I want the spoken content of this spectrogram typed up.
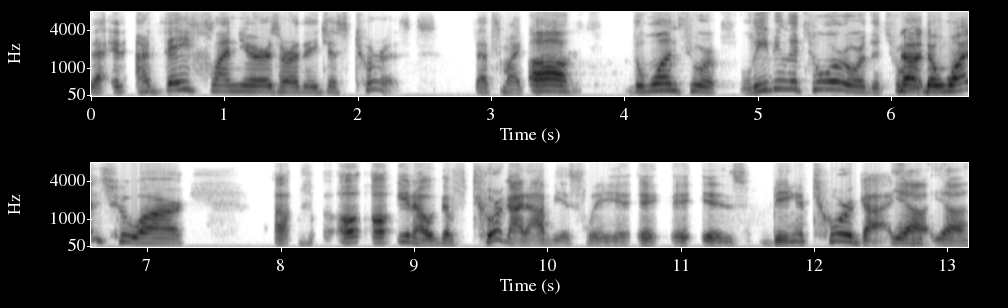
that and are they flaneurs or are they just tourists? That's my Uh, question. the ones who are leading the tour or the tour? no the ones who are uh, oh, oh, you know the tour guide obviously is being a tour guide. Yeah, yeah.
